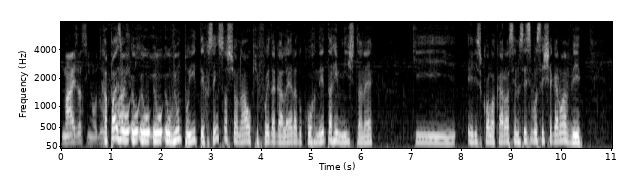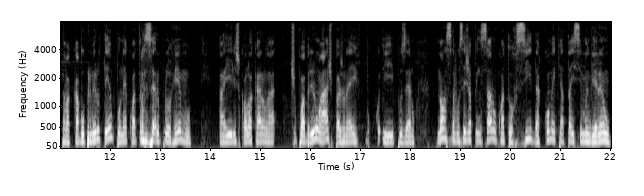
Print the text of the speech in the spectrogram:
Mas assim, Rodolfo. Rapaz, eu, eu, eu, eu, eu vi um Twitter sensacional que foi da galera do Corneta Remista, né? Que eles colocaram assim, não sei se vocês chegaram a ver. Tava, acabou o primeiro tempo, né? 4 a 0 pro Remo. Aí eles colocaram lá, tipo, abriram aspas, né? E, e puseram. Nossa, vocês já pensaram com a torcida como é que ia estar esse mangueirão?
